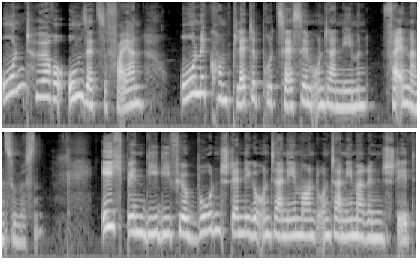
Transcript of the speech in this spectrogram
und höhere Umsätze feiern, ohne komplette Prozesse im Unternehmen verändern zu müssen. Ich bin die, die für bodenständige Unternehmer und Unternehmerinnen steht,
